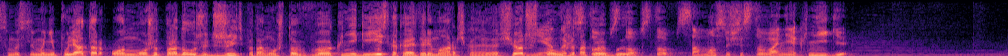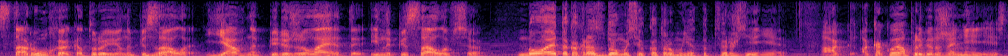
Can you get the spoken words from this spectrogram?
В смысле, манипулятор, он может продолжить жить, потому что в книге есть какая-то ремарочка на этот счет, что Нет, уже так такое стоп, было. стоп, стоп. Само существование книги. Старуха, которая ее написала, Ну. явно пережила это и написала все. Но это как раз домысел, которому нет подтверждения. А, а какое опровержение есть?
